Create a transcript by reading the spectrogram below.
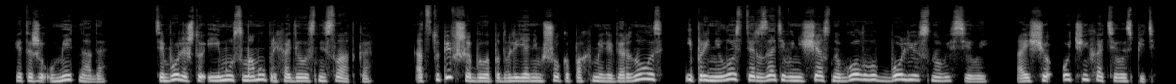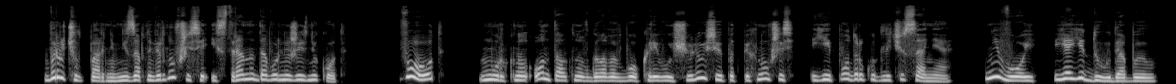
— это же уметь надо. Тем более, что и ему самому приходилось несладко. Отступившее было под влиянием шока похмелья вернулось и принялось терзать его несчастную голову болью с новой силой. А еще очень хотелось пить. Выручил парня, внезапно вернувшийся и странно довольный жизнью кот. «Вот», — муркнул он, толкнув головой в бок кривущую Люсю и подпихнувшись ей под руку для чесания. «Не вой, я еду добыл».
